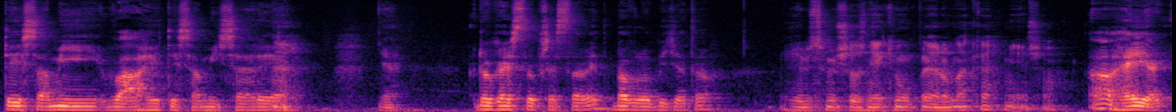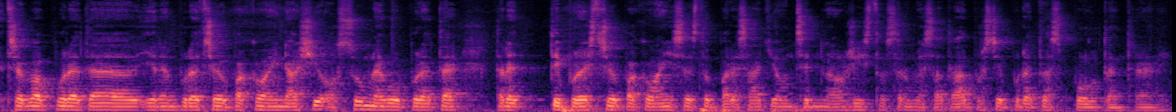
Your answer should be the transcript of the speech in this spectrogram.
ty samé váhy, ty samé série. Ne. Ne. Dokážeš si to představit? Bavilo by tě to? Že by som išiel s niekým úplne rovnaké, niečo. A hej, jak třeba půjdete, jeden bude tři opakování, další 8, nebo půjdete, tady ty půjdeš tři opakování se 150, on si naloží 170, ale prostě půjdete spolu ten trénink.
